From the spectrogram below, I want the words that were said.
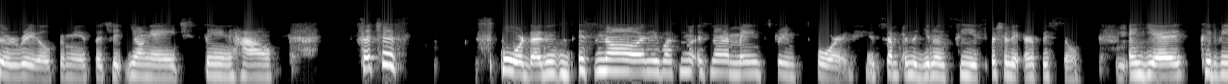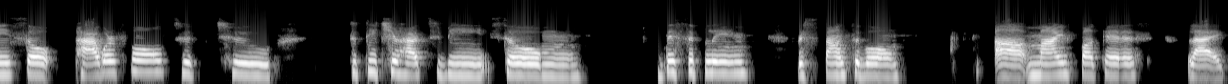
surreal for me at such a young age, seeing how such a sport that it's not it was not it's not a mainstream sport it's something that you don't see especially air pistol mm. and yet could be so powerful to to to teach you how to be so um, disciplined responsible uh mind focused like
